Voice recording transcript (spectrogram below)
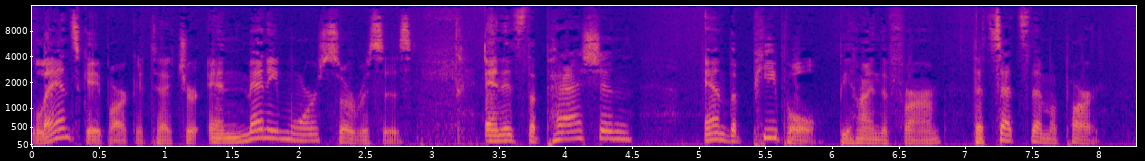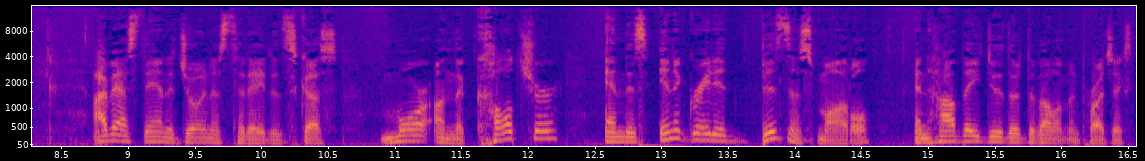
landscape architecture, and many more services. And it's the passion and the people behind the firm that sets them apart. I've asked Dan to join us today to discuss more on the culture and this integrated business model and how they do their development projects.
